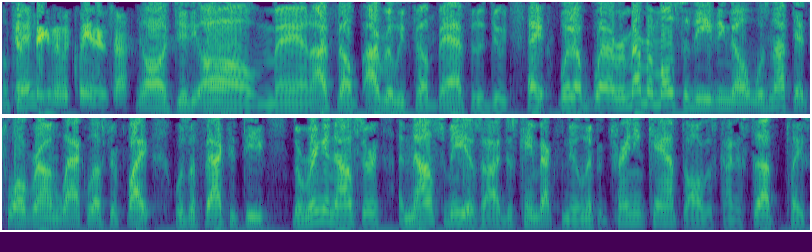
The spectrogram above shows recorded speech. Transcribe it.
Okay. Just taking to the cleaners, huh? Oh, did he? Oh man, I felt, I really felt bad for the dude. Hey, but uh, but I remember most of the evening though was not that twelve round lackluster fight. Was the fact that the the ring announcer announced me as I just came back from the Olympic training camp, all this kind of stuff. Place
